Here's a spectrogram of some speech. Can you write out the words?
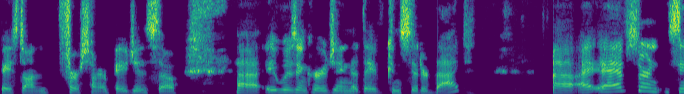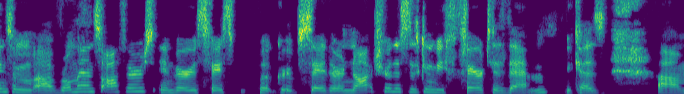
based on first 100 pages. So uh, it was encouraging that they've considered that. Uh, I, I, have certain, seen some uh, romance authors in various Facebook groups say they're not sure this is going to be fair to them because um,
